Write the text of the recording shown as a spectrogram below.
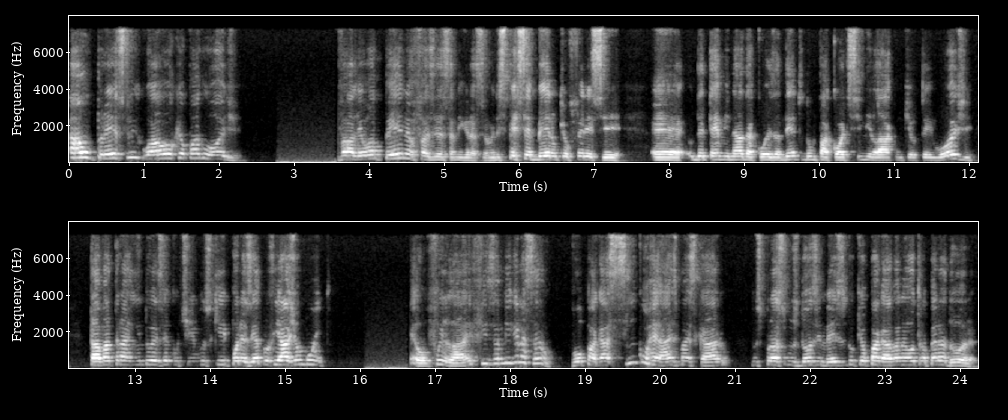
a um preço igual ao que eu pago hoje. Valeu a pena eu fazer essa migração. Eles perceberam que oferecer é, determinada coisa dentro de um pacote similar com o que eu tenho hoje, estava atraindo executivos que, por exemplo, viajam muito. Eu fui lá e fiz a migração. Vou pagar cinco reais mais caro nos próximos 12 meses do que eu pagava na outra operadora.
